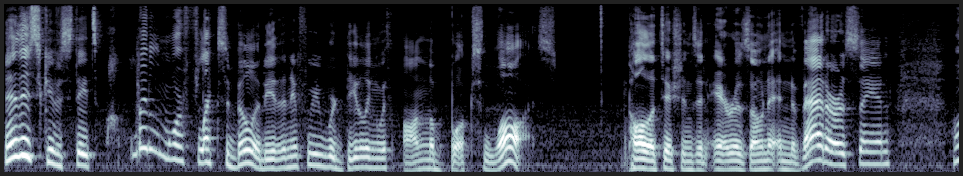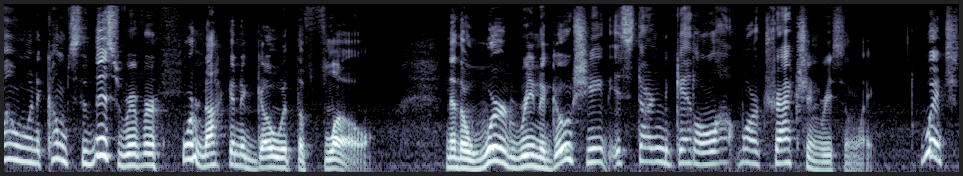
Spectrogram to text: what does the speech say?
Now this gives states a little more flexibility than if we were dealing with on-the-books laws. Politicians in Arizona and Nevada are saying, well, when it comes to this river, we're not going to go with the flow. Now the word renegotiate is starting to get a lot more traction recently. Which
